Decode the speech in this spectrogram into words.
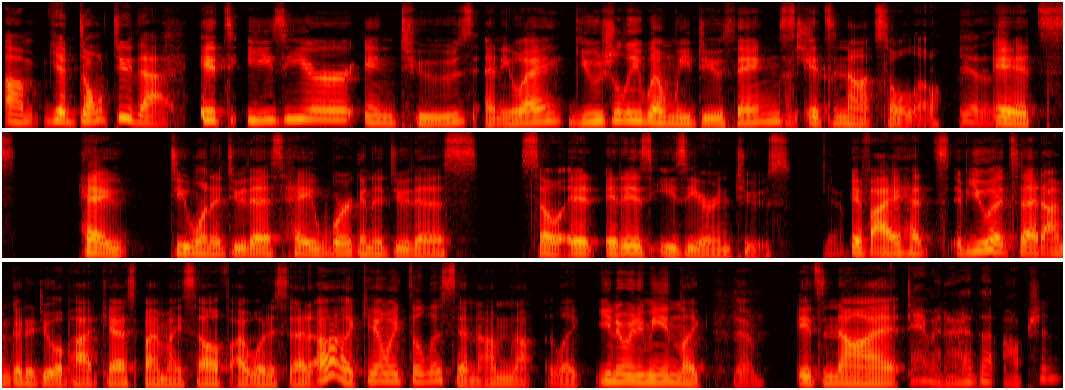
Um, yeah, don't do that. It's easier in twos anyway. Usually when we do things, it's not solo. Yeah, that's It's, hey, do you want to do this? Hey, we're gonna do this. So it it is easier in twos. Yeah. If I had, if you had said I'm gonna do a podcast by myself, I would have said, oh, I can't wait to listen. I'm not like, you know what I mean? Like, Yeah. It's not. damn it, I had that option.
